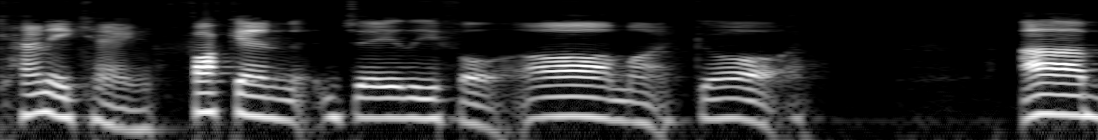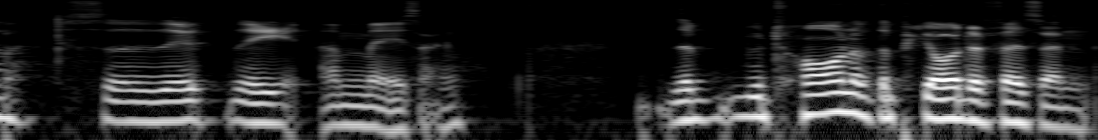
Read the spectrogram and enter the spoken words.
Kenny King, fucking Jay Lethal. Oh my god. Absolutely amazing. The return of the Pure Division,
